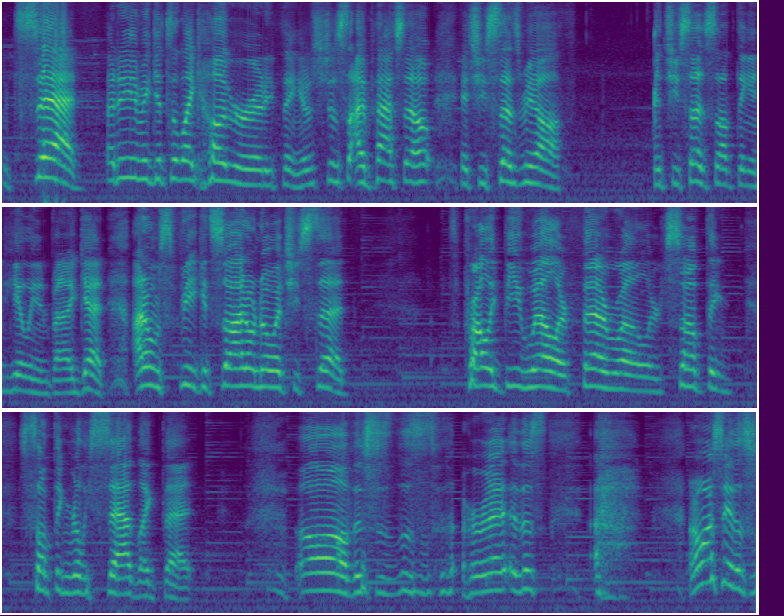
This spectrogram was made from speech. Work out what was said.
It's sad. I didn't even get to, like, hug her or anything. It was just, I pass out, and she sends me off. And she says something in Hylian, but again, I don't speak it, so I don't know what she said. It's probably be well or farewell or something, something really sad like that. Oh, this is this is horrendous. This I don't want to say this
